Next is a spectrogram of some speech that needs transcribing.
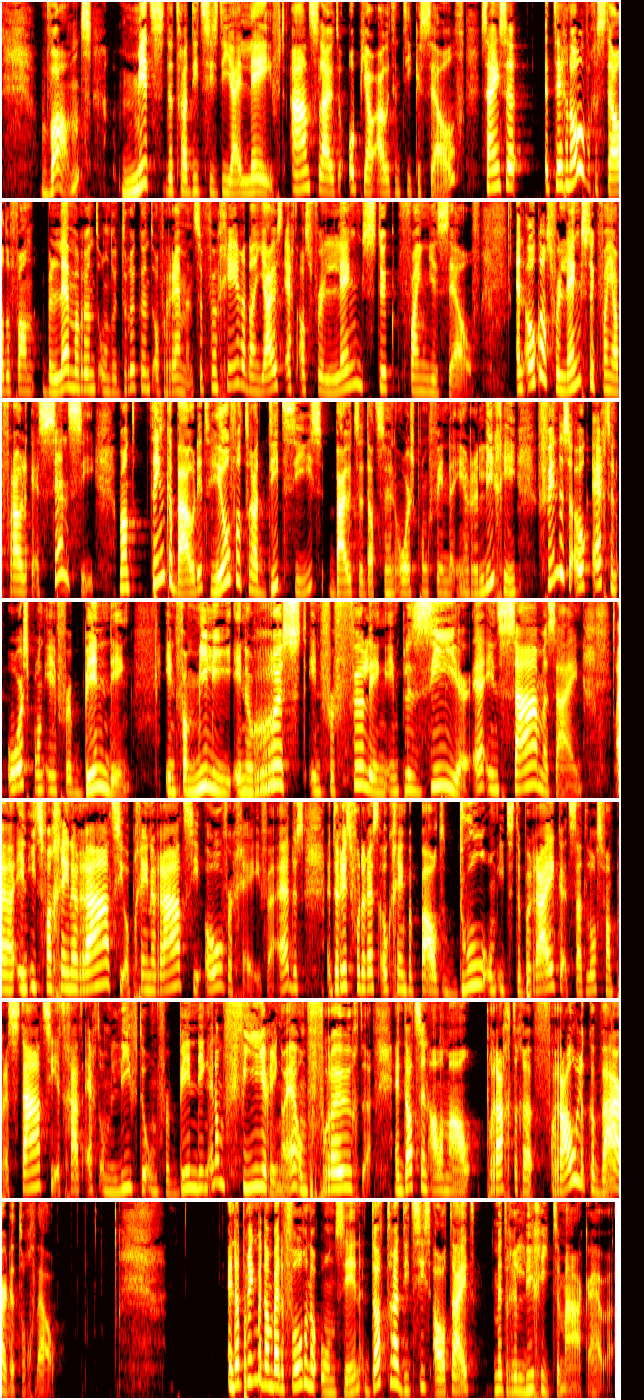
Want mits de tradities die jij leeft aansluiten op jouw authentieke zelf, zijn ze het tegenovergestelde van belemmerend, onderdrukkend of remmend. Ze fungeren dan juist echt als verlengstuk van jezelf. En ook als verlengstuk van jouw vrouwelijke essentie. Want think about it, heel veel tradities, buiten dat ze hun oorsprong vinden in religie, vinden ze ook echt hun oorsprong in verbinding. In familie, in rust, in vervulling, in plezier, in samen zijn. Uh, in iets van generatie op generatie overgeven. Hè? Dus er is voor de rest ook geen bepaald doel om iets te bereiken. Het staat los van prestatie. Het gaat echt om liefde, om verbinding en om viering, hè? om vreugde. En dat zijn allemaal prachtige vrouwelijke waarden, toch wel. En dat brengt me dan bij de volgende onzin: dat tradities altijd met religie te maken hebben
